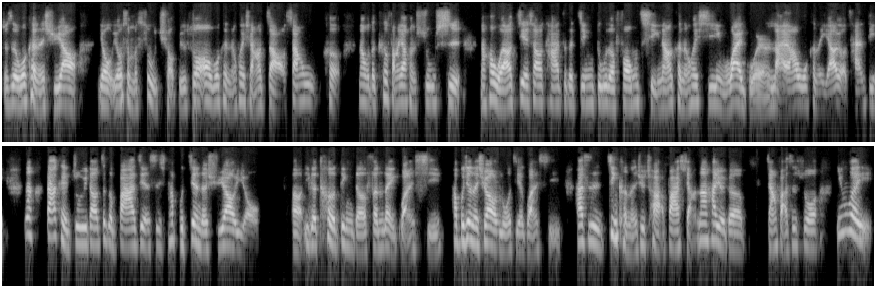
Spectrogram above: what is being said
就是我可能需要有有什么诉求，比如说，哦，我可能会想要找商务客。那我的客房要很舒适，然后我要介绍他这个京都的风情，然后可能会吸引外国人来，然后我可能也要有餐厅。那大家可以注意到这个八件事情，它不见得需要有呃一个特定的分类关系，它不见得需要有逻辑关系，它是尽可能去发发想。那它有一个讲法是说，因为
